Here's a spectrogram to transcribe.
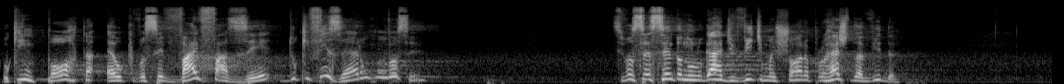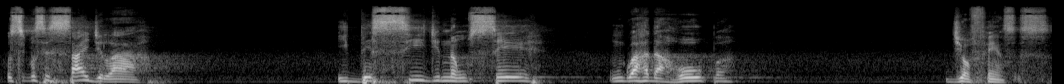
O que importa é o que você vai fazer do que fizeram com você. Se você senta no lugar de vítima e chora para o resto da vida, ou se você sai de lá e decide não ser um guarda-roupa de ofensas,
